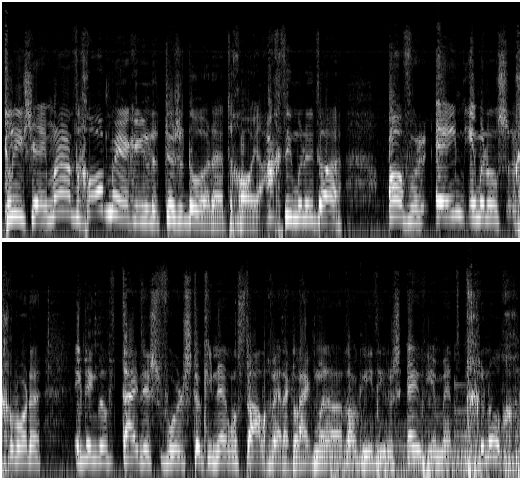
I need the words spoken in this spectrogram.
clichématige opmerkingen er tussendoor uh, te gooien. 18 minuten over één inmiddels geworden. Ik denk dat het tijd is voor een stukje Nederlandstalig werk. Lijkt me dat ook niet. Hier is even met genoeg.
